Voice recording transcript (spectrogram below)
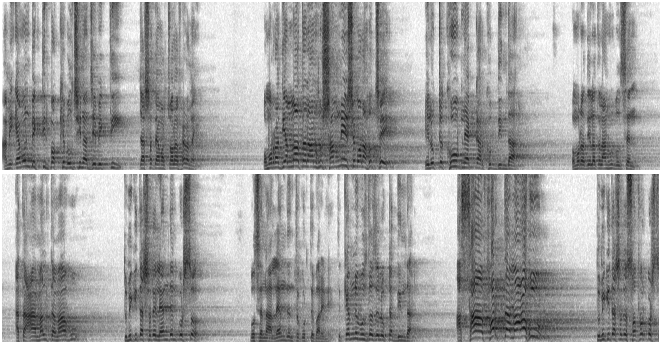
আমি এমন ব্যক্তির পক্ষে বলছি না যে ব্যক্তি যার সাথে আমার চলাফেরা নাই। ওমর রাদি আল্লাহ তালা আনহুর সামনে এসে বলা হচ্ছে এই লোকটা খুব ন্যাক্কার, খুব দিনদার। ওমর রাদি আল্লাহ তালা আনহু বলছেন এত আমাল তামাহু তুমি কি তার সাথে লেনদেন করছ? বলছে, না, লেনদেন তো করতে পারিনি। তো কেমনে বুঝলো যে লোকটা দিনদার? আসাফারতা মাহু। তুমি কি তার সাথে সফর করছ?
